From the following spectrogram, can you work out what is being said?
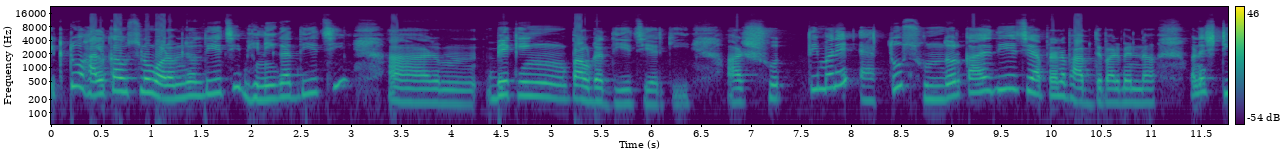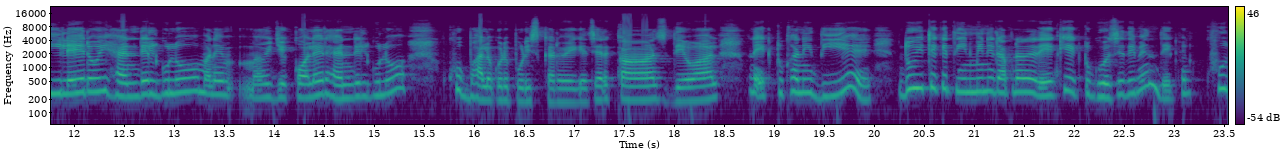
একটু হালকা উষ্ণ গরম জল দিয়েছি, ভিনিগার দিয়েছি, আর বেকিং পাউডার দিয়েছি আর কি। আর সত্যি মানে এত সুন্দর কাজ দিয়েছে আপনারা ভাবতে পারবেন না। মানে স্টিলের ওই হ্যান্ডেলগুলো মানে ওই যে কলের হ্যান্ডেলগুলো খুব ভালো করে পরিষ্কার হয়ে গেছে। আর কাঁচ, দেওয়াল মানে একটুখানি দিয়ে দুই থেকে তিন মিনিট আপনারা রেখে একটু ঘষে দেবেন, দেখবেন খুব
